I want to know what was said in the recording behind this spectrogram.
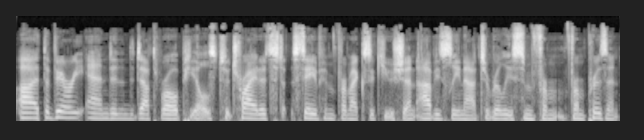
at the very end in the death row appeals to try to st- save him from execution, obviously not to release him from, from prison.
